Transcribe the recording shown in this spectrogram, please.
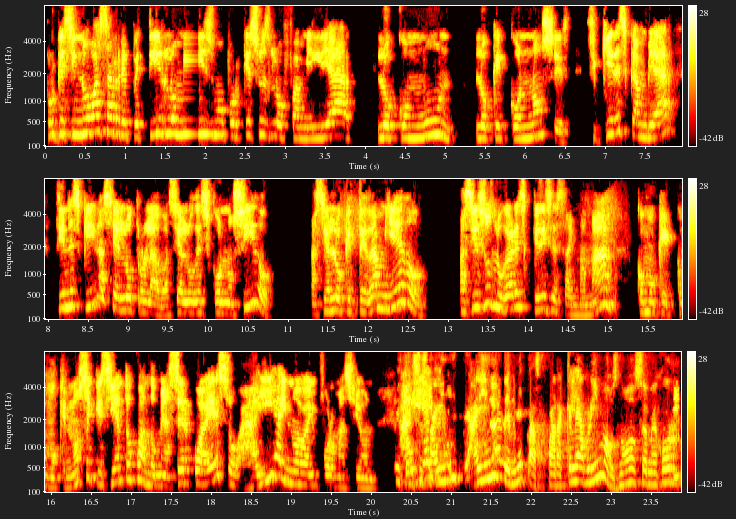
porque si no vas a repetir lo mismo, porque eso es lo familiar, lo común, lo que conoces. Si quieres cambiar, tienes que ir hacia el otro lado, hacia lo desconocido, hacia lo que te da miedo, hacia esos lugares que dices, ay mamá, como que, como que no sé qué siento cuando me acerco a eso. Ahí hay nueva información. Ahí, ahí, ni te metas, ¿para qué le abrimos? ¿No? O sea, mejor,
